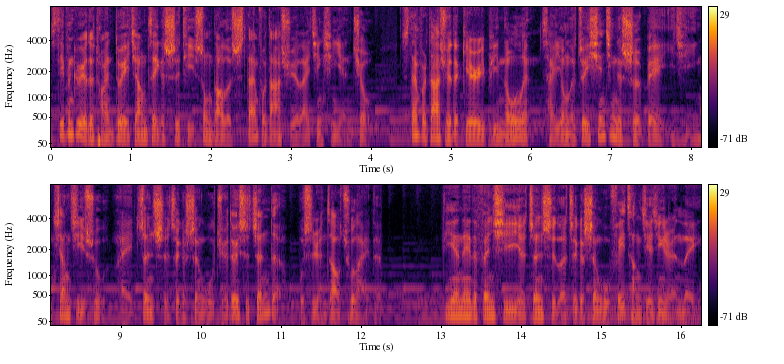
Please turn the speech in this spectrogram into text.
Stephen Greer 的团队将这个尸体送到了斯坦福大学来进行研究。斯坦福大学的 Gary P. Nolan 采用了最先进的设备以及影像技术来证实这个生物绝对是真的，不是人造出来的。DNA 的分析也证实了这个生物非常接近人类。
